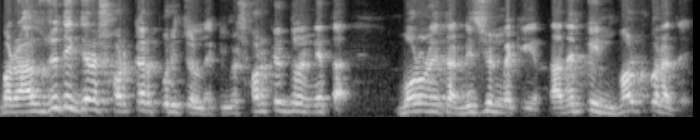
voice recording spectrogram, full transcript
বা রাজনৈতিক যারা সরকার পরিচালনা কিংবা সরকার দলের নেতা, বড় নেতা ডিসিশন মেকিং তাদেরকে ইনভলভ করা যায়।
